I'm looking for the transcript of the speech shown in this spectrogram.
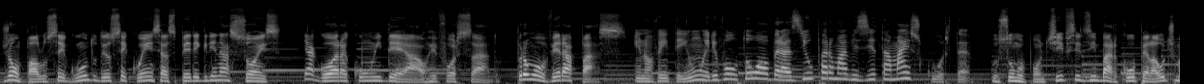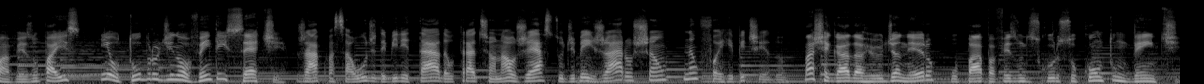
João Paulo II deu sequência às peregrinações e agora com um ideal reforçado: promover a paz. Em 91, ele voltou ao Brasil para uma visita mais curta. O sumo pontífice desembarcou pela última vez no país em outubro de 97. Já com a saúde debilitada, o tradicional gesto de beijar o chão não foi repetido. Na chegada ao Rio de Janeiro, o Papa fez um discurso contundente,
